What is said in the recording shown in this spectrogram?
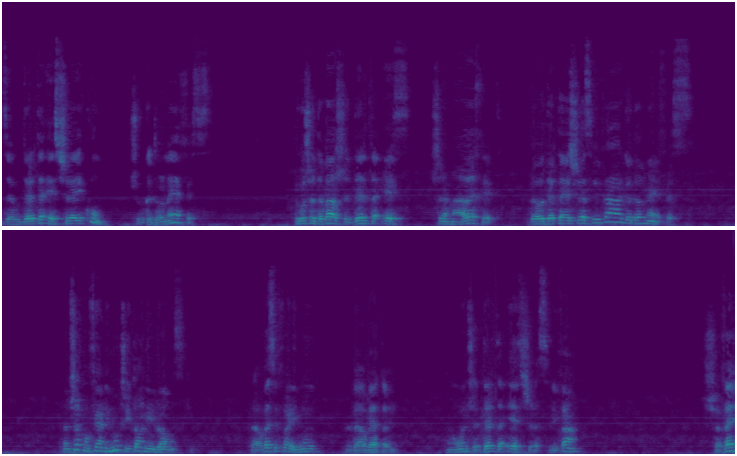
זהו דלתה S של היקום, שהוא גדול מאפס. פירוש הדבר שדלתה S של המערכת ועוד דלתה S של הסביבה גדול מאפס. בהמשך מופיע נימוק שאיתו אני לא מסכים. בהרבה ספרי לימוד ובהרבה אתרים. הם אומרים שדלתה S של הסביבה שווה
